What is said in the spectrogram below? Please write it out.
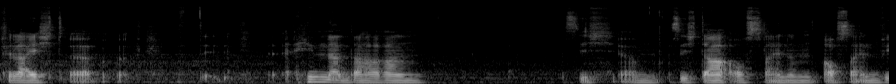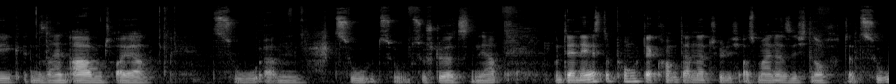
vielleicht äh, hindern daran, sich, ähm, sich da auf, seinem, auf seinen Weg in sein Abenteuer zu, ähm, zu, zu, zu stürzen. Ja? Und der nächste Punkt, der kommt dann natürlich aus meiner Sicht noch dazu.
